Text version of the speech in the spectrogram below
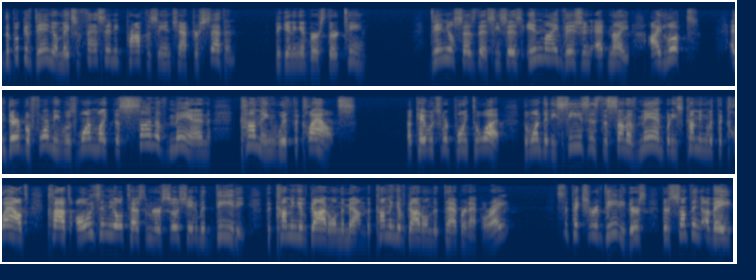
The book of Daniel makes a fascinating prophecy in chapter 7, beginning in verse 13. Daniel says this He says, In my vision at night, I looked and there before me was one like the Son of Man coming with the clouds. Okay, which would point to what? The one that he sees is the Son of Man, but he's coming with the clouds. Clouds, always in the Old Testament, are associated with deity, the coming of God on the mountain, the coming of God on the tabernacle, right? It's the picture of deity. There's, there's something of a,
